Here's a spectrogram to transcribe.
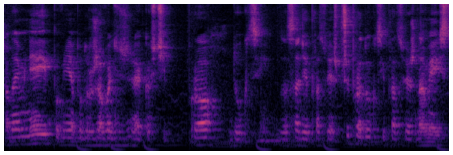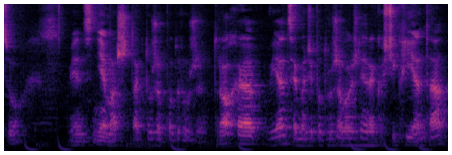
To najmniej powinien podróżować inżynier jakości produkcji. W zasadzie pracujesz przy produkcji, pracujesz na miejscu, więc nie masz tak dużo podróży. Trochę więcej będzie podróżował inżynier jakości klienta,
